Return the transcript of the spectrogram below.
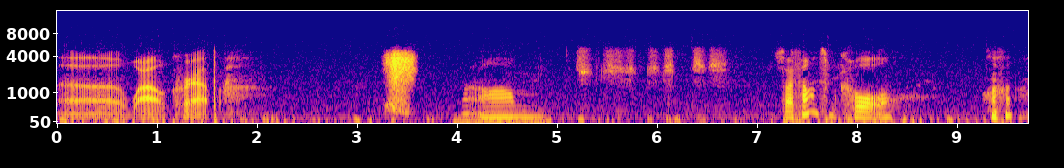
Now. Uh, wow, crap. Um. So I found some coal.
